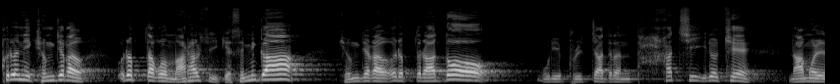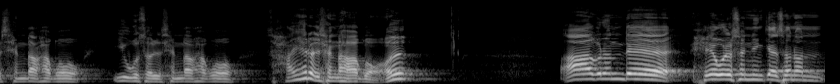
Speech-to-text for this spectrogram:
그러니 경제가 어렵다고 말할 수 있겠습니까? 경제가 어렵더라도 우리 불자들은 다 같이 이렇게 남을 생각하고 이웃을 생각하고 사회를 생각하고 어? 아 그런데 해월 스님께서는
